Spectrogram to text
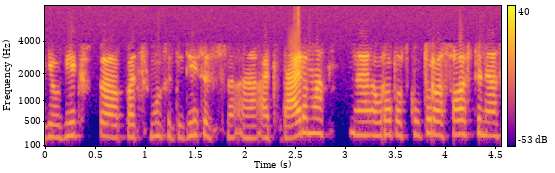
jau vyks pats mūsų didysis atidarimas Europos kultūros sostinės.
